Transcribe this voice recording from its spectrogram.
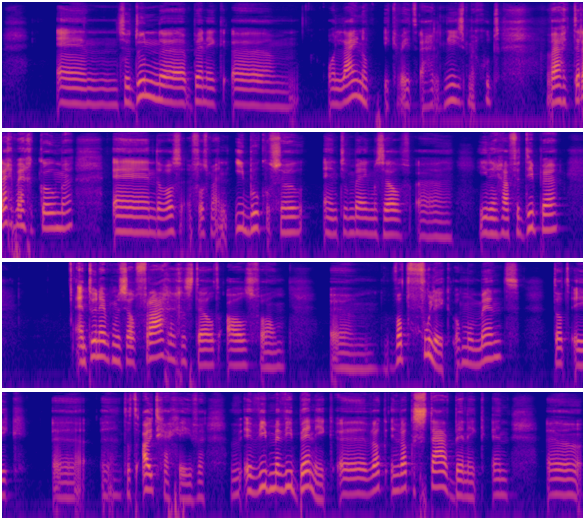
En zodoende ben ik um, online op, ik weet eigenlijk niet eens meer goed waar ik terecht ben gekomen. En er was volgens mij een e-book of zo. En toen ben ik mezelf uh, hierin gaan verdiepen. En toen heb ik mezelf vragen gesteld als van... Um, wat voel ik op het moment dat ik uh, uh, dat uit ga geven? Wie, met wie ben ik? welk, in welke staat ben ik? En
